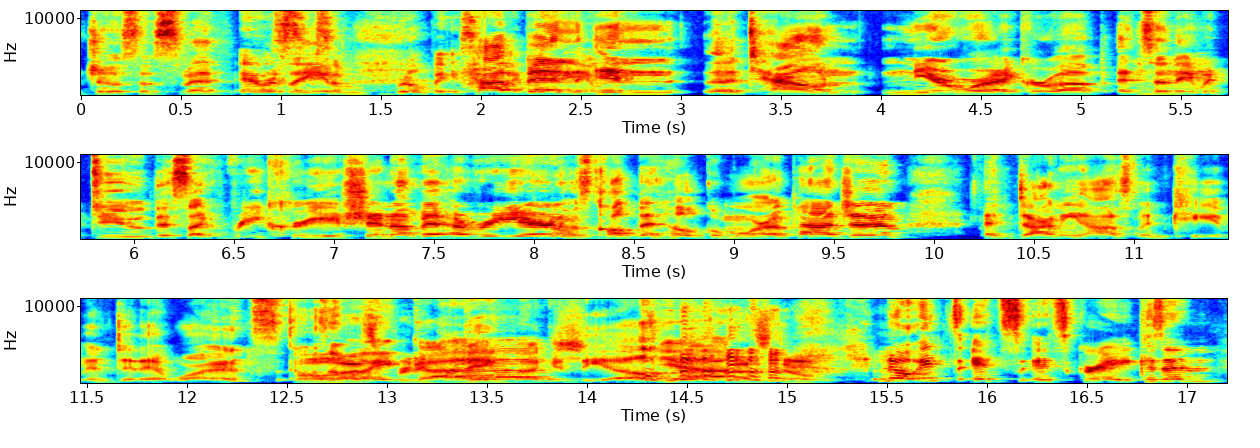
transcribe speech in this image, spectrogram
Joseph Smith It was like some real basic like, happened name. in a town near where I grew up, and so they Mhm. would do this like recreation of it every year. And it was Oh. called the Hill Cumorah pageant, and Donny Osmond came and did it once. It Oh, was a that's my pretty God. big fucking deal. Yeah. That's dope. no, it's it's it's great because then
